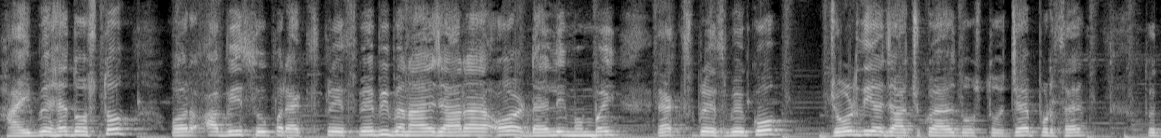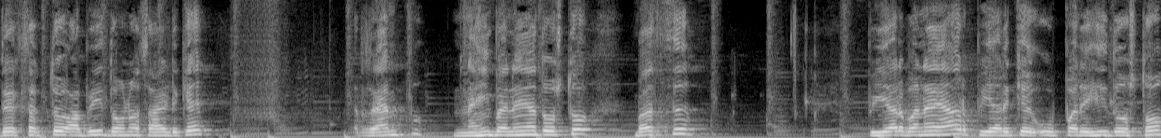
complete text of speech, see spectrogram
हाईवे है दोस्तों। और अभी सुपर एक्सप्रेस वे भी बनाया जा रहा है और दिल्ली मुंबई एक्सप्रेस वे को जोड़ दिया जा चुका है दोस्तों, जयपुर से। तो देख सकते हो अभी दोनों साइड के रैंप नहीं बने हैं दोस्तों। बस पियर बने हैं और पियर के ऊपर ही दोस्तों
